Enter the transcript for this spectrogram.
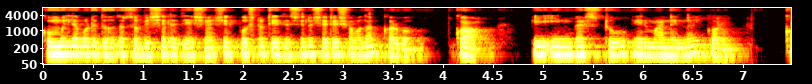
কুমিল্লা বোর্ডে দু হাজার চব্বিশ সালে যে সৃজনশীল প্রশ্নটি এসেছিল সেটির সমাধান করব। ক, পি ইনভার্স টু এর মান নির্ণয় করো। ক,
